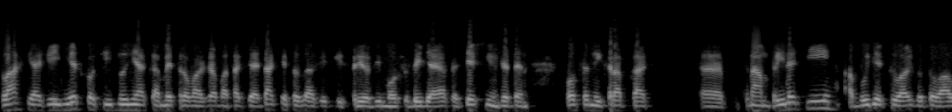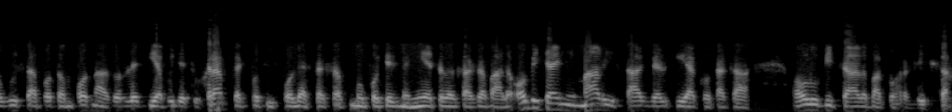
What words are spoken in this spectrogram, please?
plachý a že im neskočí dnu nejaká metrová žaba, takže aj takéto zážitky z prírody môžu byť a ja sa teším, že ten posledný chrapkáč k nám priletí a bude tu až do toho augusta, potom od nás odletí a bude tu chrapkať po tých poliach, tak sa mu potešme, nie je to veľká žaba, ale obyčajný malý tak veľký ako taká holubica alebo ako hrdlička.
